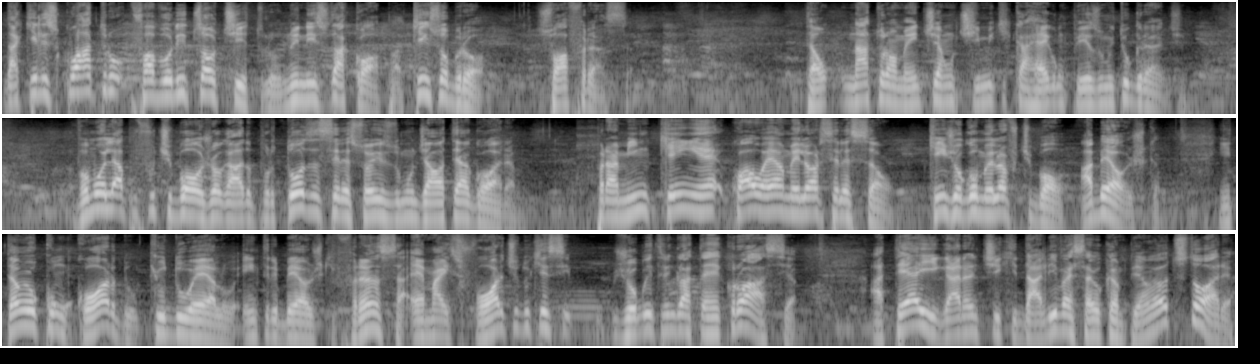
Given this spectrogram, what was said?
Daqueles quatro favoritos ao título no início da Copa, quem sobrou? Só a França. Então, naturalmente, é um time que carrega um peso muito grande. Vamos olhar para o futebol jogado por todas as seleções do Mundial até agora. Para mim, quem é, qual é a melhor seleção? Quem jogou o melhor futebol? A Bélgica. Então eu concordo que o duelo entre Bélgica e França é mais forte do que esse jogo entre Inglaterra e Croácia. Até aí, garantir que dali vai sair o campeão é outra história.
